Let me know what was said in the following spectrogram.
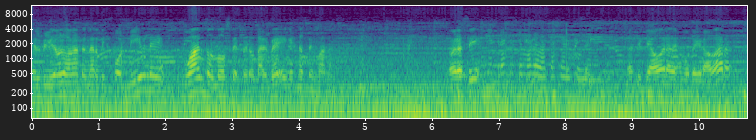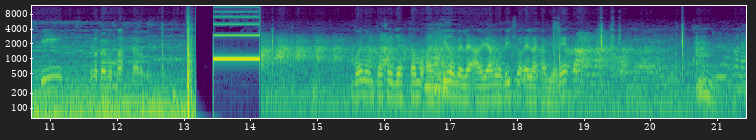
el video lo van a tener disponible cuando no sé, pero tal vez en esta semana. Ahora sí. Mientras estemos de vacaciones, obviamente. Así que ahora dejamos de grabar y nos vemos más tarde. Bueno, entonces ya estamos aquí donde le habíamos dicho, en la camioneta. Hola.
